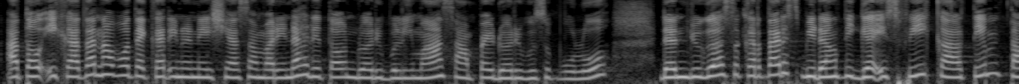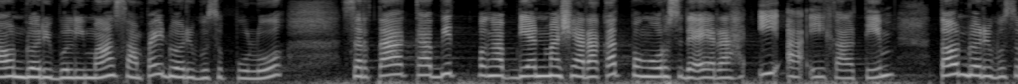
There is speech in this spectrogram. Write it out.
atau Ikatan Apoteker Indonesia Samarinda di tahun 2005 sampai 2010 dan juga Sekretaris Bidang 3 ISFI Kaltim tahun 2005 sampai 2010 serta Kabit Pengabdian Masyarakat Pengurus Daerah IAI Kaltim tahun 2010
